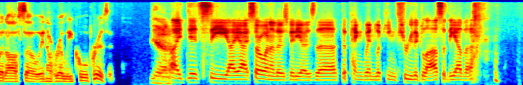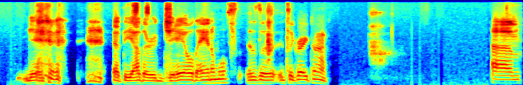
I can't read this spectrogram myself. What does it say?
but also in a really cool prison. Yeah. I did see. I, I saw one of those videos. The the penguin looking through the glass at the other. Yeah, at the other jailed animals is a it's a great time. Um,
